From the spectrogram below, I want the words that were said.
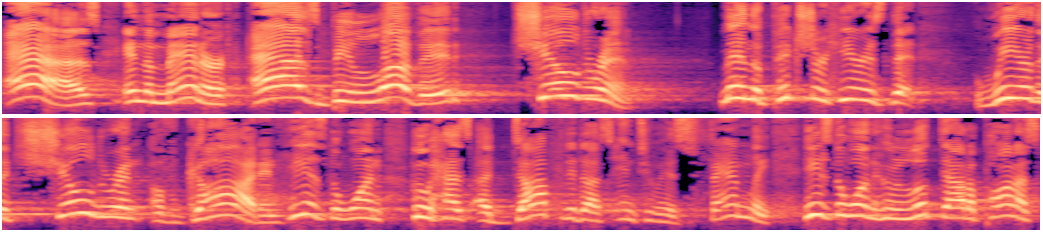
as, in the manner, as beloved children. Man, the picture here is that we are the children of God, and He is the one who has adopted us into His family. He's the one who looked out upon us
